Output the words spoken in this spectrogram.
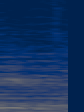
see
